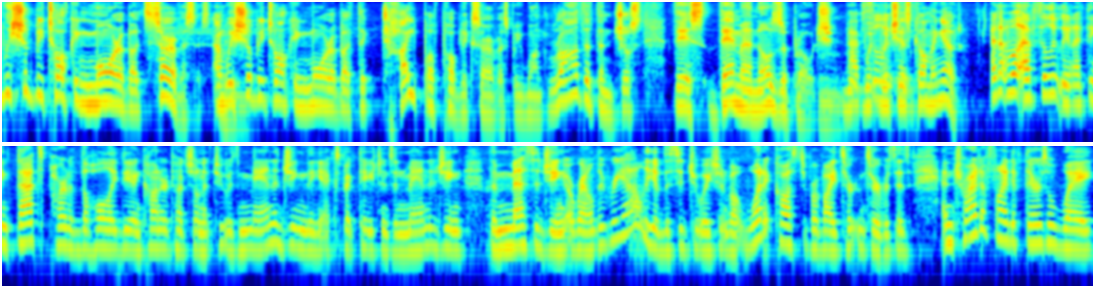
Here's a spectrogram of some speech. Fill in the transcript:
we should be talking more about services and mm. we should be talking more about the type of public service we want rather than just this them and us approach, mm. w- which is coming out. Thought, well, absolutely. And I think that's part of the whole idea, and Connor touched on it too, is managing the expectations and managing the messaging around the reality of the situation about what it costs to provide certain services and try to find if there's a way,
